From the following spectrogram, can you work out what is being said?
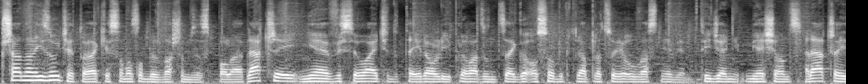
przeanalizujcie to, jakie są osoby w waszym zespole. Raczej nie wysyłajcie do tej roli prowadzącego osoby, która pracuje u was, nie wiem, tydzień, miesiąc. Raczej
